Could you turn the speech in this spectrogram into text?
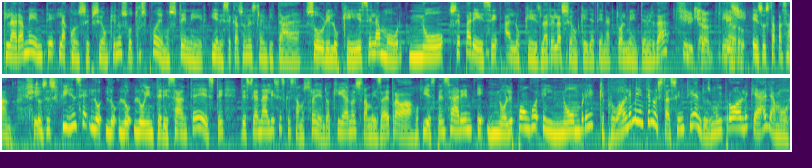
claramente la concepción que nosotros podemos tener, y en este caso nuestra invitada, sobre lo que es el amor, no se parece a lo que es la relación que ella tiene actualmente, ¿verdad? Sí, claro. Eso, eso está pasando. Entonces, fíjense lo, lo, lo, lo interesante de este, de este análisis que estamos trayendo aquí a nuestra mesa de trabajo y es pensar en, eh, no le pongo el nombre que probablemente lo estás sintiendo, es muy probable que haya amor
